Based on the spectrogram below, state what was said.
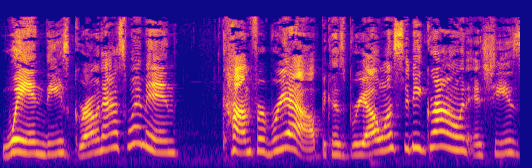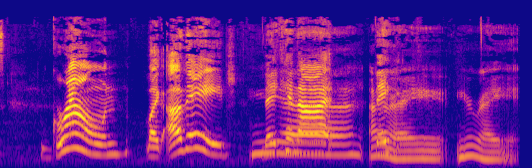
when these grown ass women come for Brielle because Brielle wants to be grown and she's grown, like of age. They cannot. All They, right, you're right.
